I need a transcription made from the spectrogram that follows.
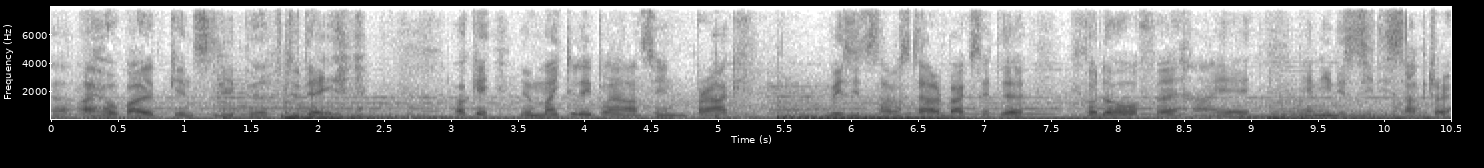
Uh, I hope I can sleep uh, today. okay, my today plans in Prague. Visit some Starbucks at uh, Chodov, uh, and in the city center.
